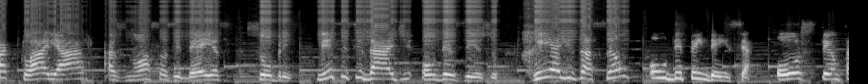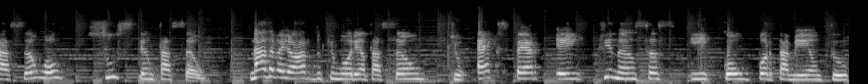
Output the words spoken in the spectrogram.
para clarear as nossas ideias sobre necessidade ou desejo, realização ou dependência, ostentação ou sustentação. Nada melhor do que uma orientação de um expert em finanças e comportamento.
